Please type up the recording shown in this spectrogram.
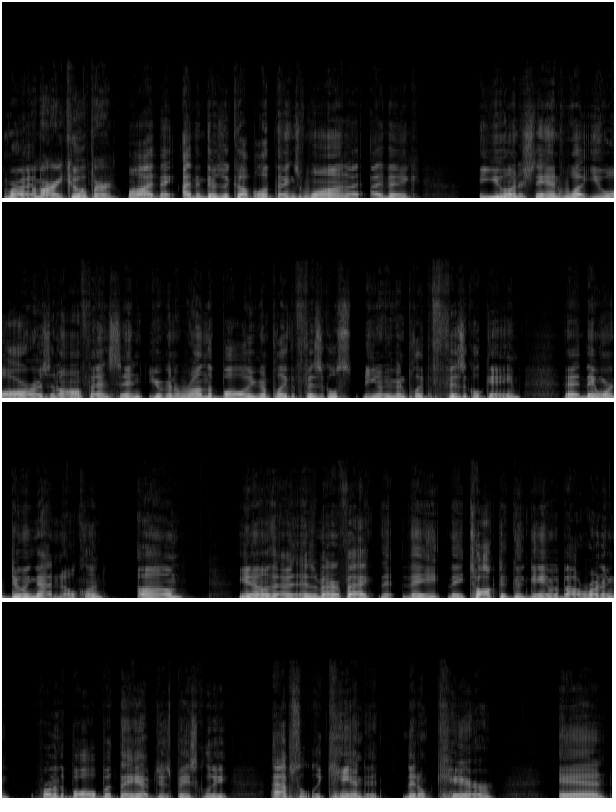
Right. Amari Cooper. Well, I think I think there's a couple of things. One, I, I think you understand what you are as an offense, and you're going to run the ball. You're going to play the physical. You know, you're going to play the physical game. Uh, they weren't doing that in Oakland. Um, you know, as a matter of fact, they they talked a good game about running running the ball, but they have just basically absolutely canned it. They don't care, and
